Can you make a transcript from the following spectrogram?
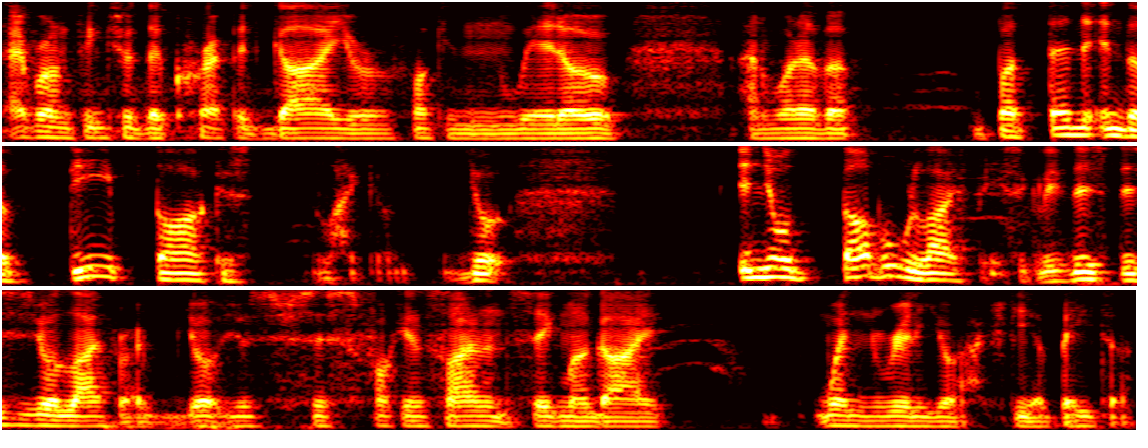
everyone thinks you're a decrepit guy, you're a fucking weirdo, and whatever. But then in the deep darkest, like you're in your double life, basically. This this is your life, right? You're you're just this fucking silent sigma guy, when really you're actually a beta.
